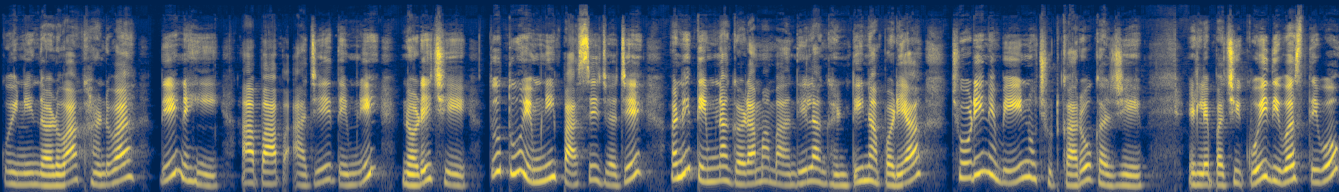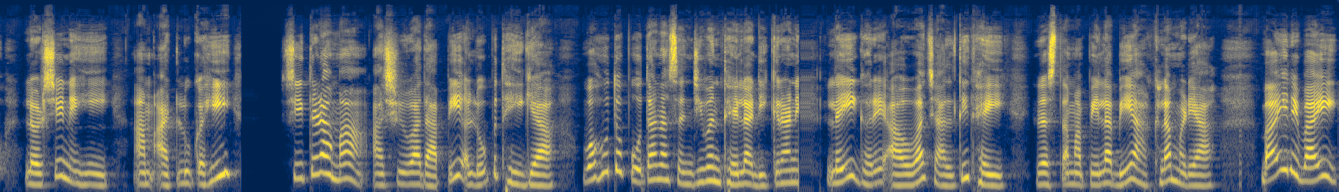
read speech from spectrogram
કોઈને દળવા ખાંડવા દે નહીં. આ પાપ આજે તેમને નડે છે. તો તું એમની પાસે જજે અને તેમના ગળામાં બાંધેલા ઘંટીના પડ્યા છોડીને બેયનો છુટકારો કરજે. એટલે પછી કોઈ દિવસ તેઓ લડશે નહીં. આમ આટલું કહી શીતળામાં આશીર્વાદ આપી અલોપ થઈ ગયા. વહુ તો પોતાના સંજીવન થયેલા દીકરાને લઈ ઘરે આવવા ચાલતી થઈ. રસ્તામાં પેલા બે આખલા મળ્યા. બાઈ રે બાઈ,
